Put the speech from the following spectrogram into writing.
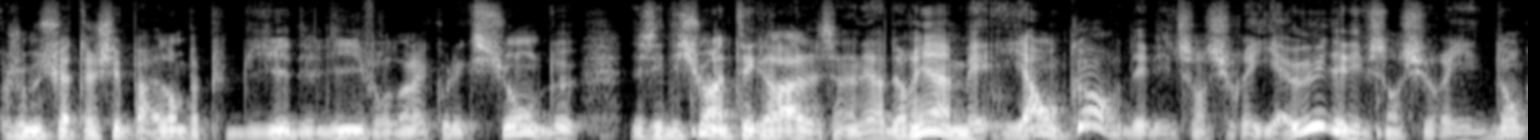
Je me suis attaché, par exemple, à publier des livres dans la collection de, des éditions intégrales. Ça n'a l'air de rien, mais il y a encore des livres censurés. Il y a eu des livres censurés. Donc,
